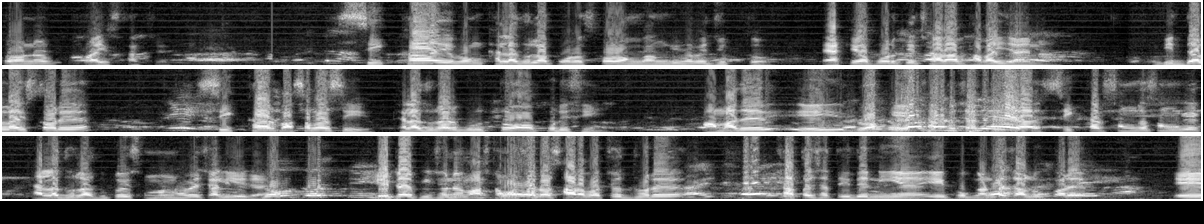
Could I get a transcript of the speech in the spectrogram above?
ধরনের প্রাইস থাকছে। শিক্ষা এবং খেলাধুলা পরস্পর অঙ্গাঙ্গিভাবে যুক্ত। একে অপরকে ছাড়া ভাবাই যায় না। বিদ্যালয় স্তরে শিক্ষার পাশাপাশি খেলাধুলার গুরুত্ব অপরিসীম। আমাদের এই ব্লকের ছাত্রছাত্রীরা শিক্ষার সঙ্গে সঙ্গে খেলাধুলা দুটোই সমানভাবে চালিয়ে যায়। এটার পিছনে মাস্টারমশাইরা সারা বছর ধরে ছাত্রছাত্রীদের নিয়ে এই প্রোগ্রামটা চালু করে। এই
